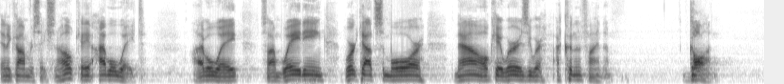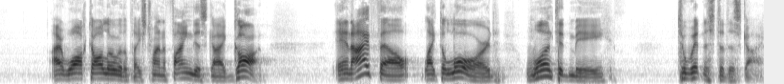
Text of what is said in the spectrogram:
in a conversation. Okay, I will wait. I will wait. So I'm waiting, worked out some more. Now, okay, where is he? Where? I couldn't find him. Gone. I walked all over the place trying to find this guy, gone. And I felt like the Lord wanted me to witness to this guy.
